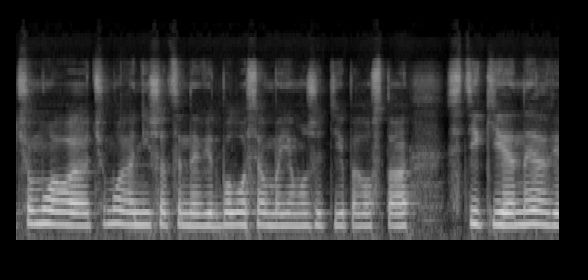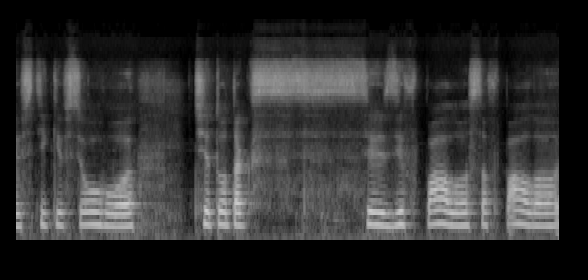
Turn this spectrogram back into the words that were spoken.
чому, чому раніше це не відбулося в моєму житті? Просто стільки нервів, стільки всього, чи то так зівпало, совпало.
